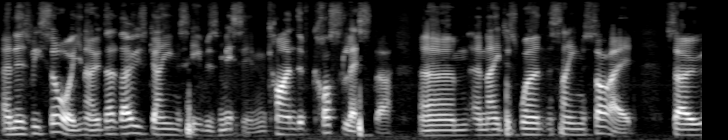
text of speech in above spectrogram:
and as we saw, you know, that those games he was missing kind of cost Leicester, um, and they just weren't the same side. So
